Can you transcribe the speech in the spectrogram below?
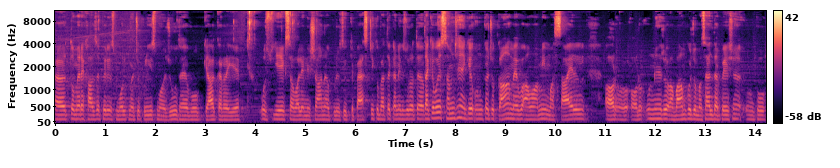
तो मेरे ख्याल से फिर इस मुल्क में जो पुलिस मौजूद है, वो क्या कर रही है? उस, ये एक सवाल निशान है, पुलिस की कैपेसिटी को बेहतर करने की ज़रूरत है। ताकि वो ये समझें कि उनका जो काम है, वो अवामी मसाइल और और उन्हें जो आवाम को जो मसाइल दरपेश हैं, उनको,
